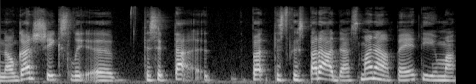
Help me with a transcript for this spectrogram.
nav garšīgs. Tas ir tā, pa, tas, kas parādās manā pētījumā,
